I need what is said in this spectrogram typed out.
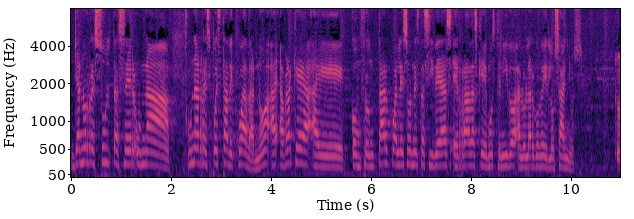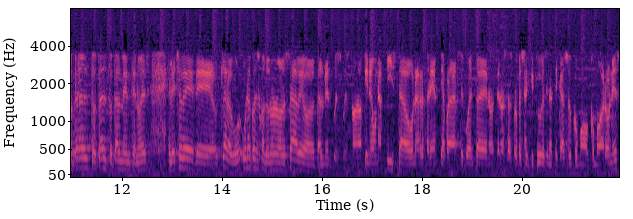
ya no resulta ser una una respuesta adecuada, ¿no? Habrá que eh, confrontar cuáles son estas ideas erradas que hemos tenido a lo largo de los años. Total, total, totalmente, ¿no? Es el hecho de, claro, una cosa es cuando uno no lo sabe o tal vez pues, pues no, tiene una pista o una referencia para darse cuenta de, nuestras propias actitudes, en este caso como, como varones,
